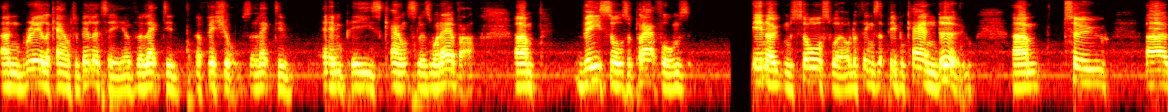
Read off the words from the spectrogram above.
and real accountability of elected officials, elected MPs, councillors, whatever. Um, these sorts of platforms in open source world are things that people can do um, to uh,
